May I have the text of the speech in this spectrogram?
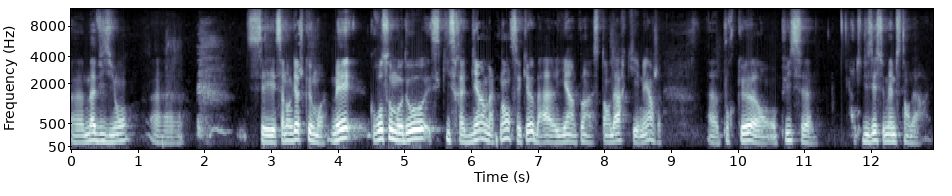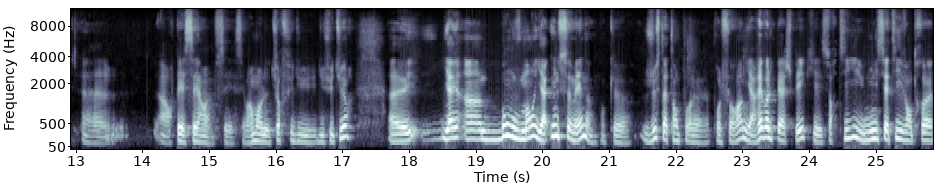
euh, ma vision, euh, ça n'engage que moi. Mais grosso modo, ce qui serait bien maintenant, c'est qu'il bah, y ait un peu un standard qui émerge pour qu'on puisse utiliser ce même standard alors PSR, c'est vraiment le turfu du, futur. Euh, il y a un bon mouvement, il y a une semaine, donc euh, juste à temps pour le, forum, il y a Revolt PHP qui est sorti, une initiative entre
